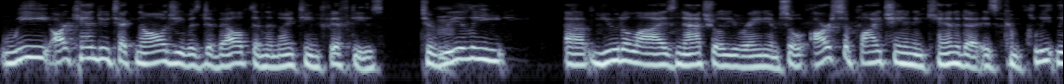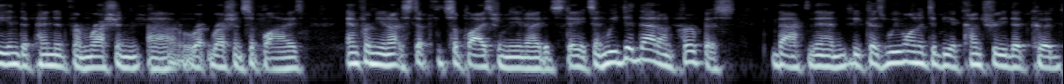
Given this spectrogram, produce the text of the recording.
we our CANDU technology was developed in the 1950s to mm. really uh, utilize natural uranium. So our supply chain in Canada is completely independent from Russian uh, R- Russian supplies and from United st- supplies from the United States. And we did that on purpose back then because we wanted to be a country that could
